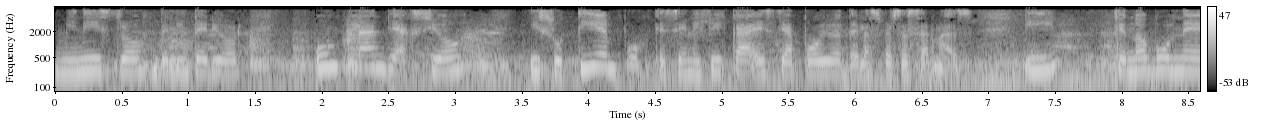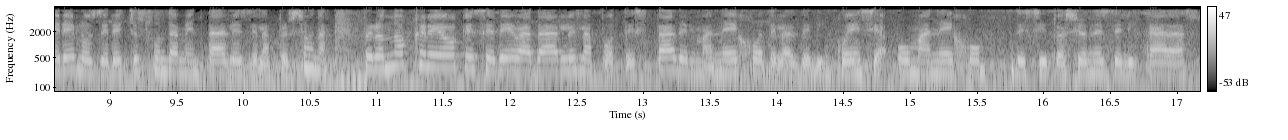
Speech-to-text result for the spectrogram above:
ministro del Interior un plan de acción y su tiempo que significa este apoyo de las Fuerzas Armadas y que no vulnere los derechos fundamentales de la persona. Pero no creo que se deba darles la potestad del manejo de la delincuencia o manejo de situaciones delicadas.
